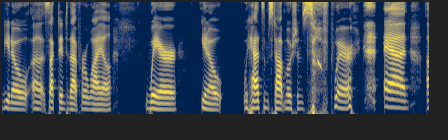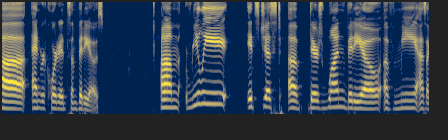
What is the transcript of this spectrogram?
you know, uh, sucked into that for a while where, you know, we had some stop motion software and uh and recorded some videos. Um really it's just uh there's one video of me as a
